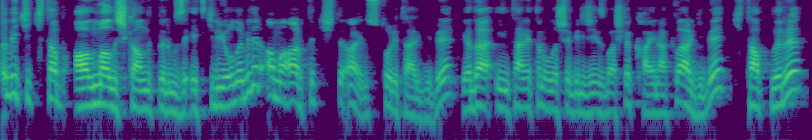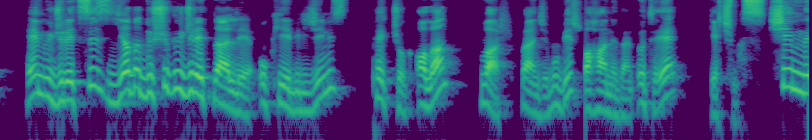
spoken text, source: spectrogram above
tabii ki kitap alma alışkanlıklarımızı etkiliyor olabilir ama artık işte aynı Storytel gibi ya da internetten ulaşabileceğiniz başka kaynaklar gibi kitapları hem ücretsiz ya da düşük ücretlerle okuyabileceğiniz pek çok alan var. Bence bu bir bahaneden öteye geçmez. Şimdi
